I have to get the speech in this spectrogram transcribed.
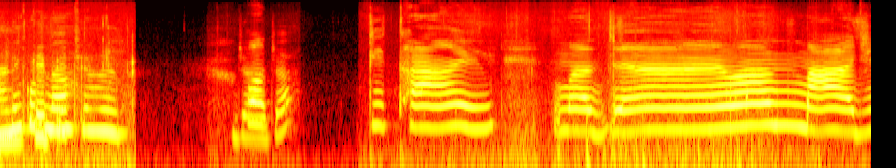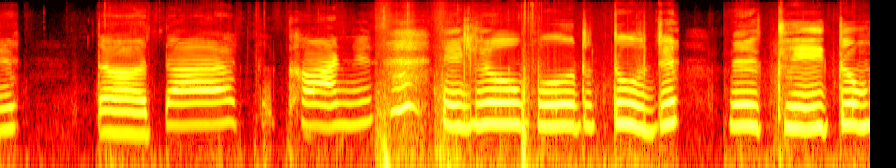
आणि कुठला? जा तिथाय माझे ताता खाणे रूपूर तुझे मिठी तुम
